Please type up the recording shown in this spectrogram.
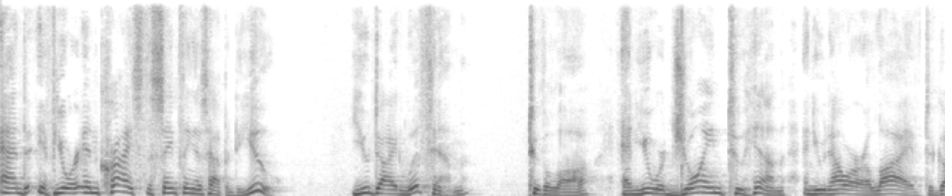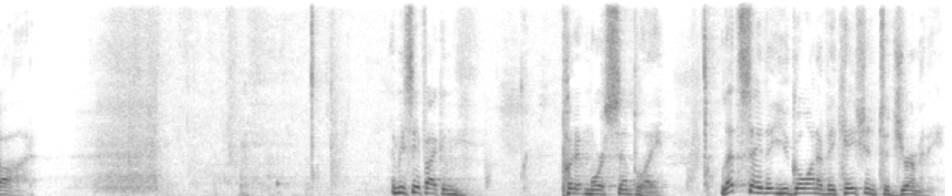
And if you are in Christ, the same thing has happened to you. You died with him to the law, and you were joined to him, and you now are alive to God. Let me see if I can put it more simply. Let's say that you go on a vacation to Germany.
